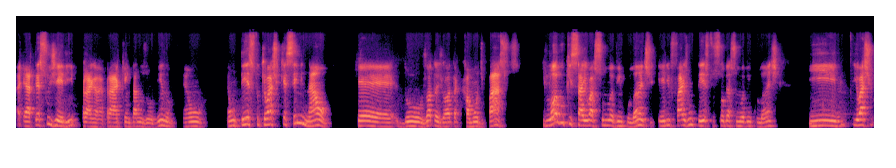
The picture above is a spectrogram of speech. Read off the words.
é, até sugerir para quem está nos ouvindo, é um, é um texto que eu acho que é seminal, que é do JJ Calmon de Passos, e logo que saiu a súmula vinculante, ele faz um texto sobre a súmula vinculante, e, eu acho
